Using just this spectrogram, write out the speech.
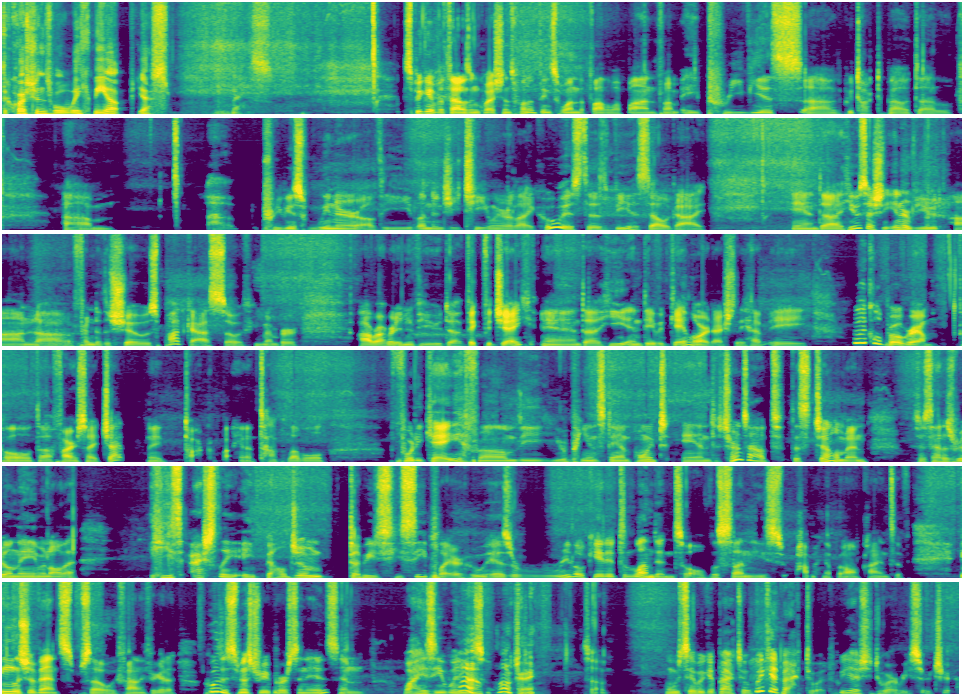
The questions will wake me up. Yes. nice. Speaking of a thousand questions, one of the things I wanted to follow up on from a previous, uh, we talked about uh, um, uh, previous winner of the London GT. And we were like, who is this VSL guy? And uh, he was actually interviewed on uh, a friend of the show's podcast. So if you remember, Robert interviewed uh, Vic Vijay, and uh, he and David Gaylord actually have a really cool program called uh, Fireside Chat. They talk about you know top level 40k from the European standpoint, and turns out this gentleman, is that his real name and all that, he's actually a Belgium WCC player who has relocated to London. So all of a sudden, he's popping up in all kinds of English events. So we finally figured out who this mystery person is and why is he winning. Oh, so okay. So when we say we get back to it, we get back to it. We actually do our research here.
